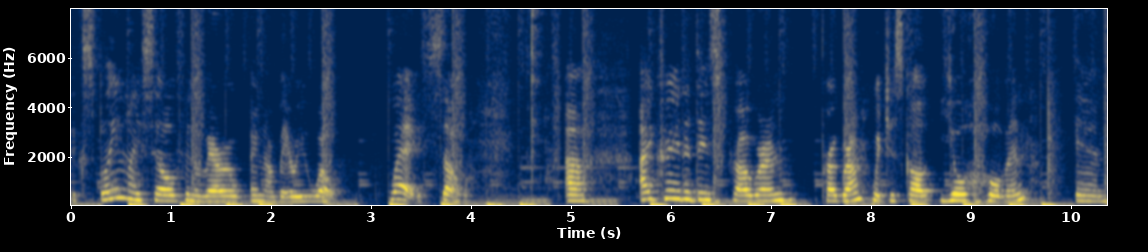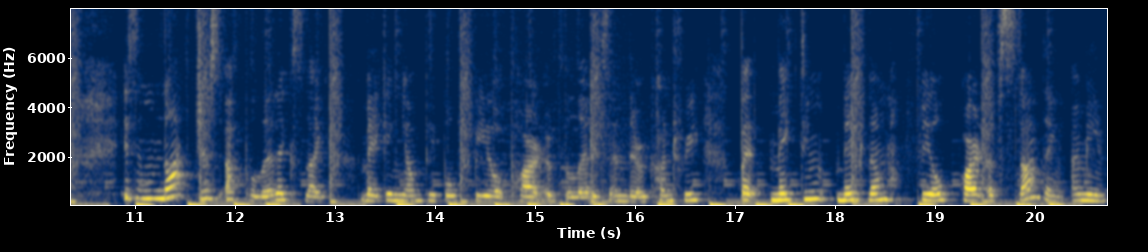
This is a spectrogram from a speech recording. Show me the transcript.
explain myself in a very in a very well way. So uh, I created this program program which is called Yo Joven and it's not just a politics like making young people feel part of politics in their country but make them make them feel part of something i mean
